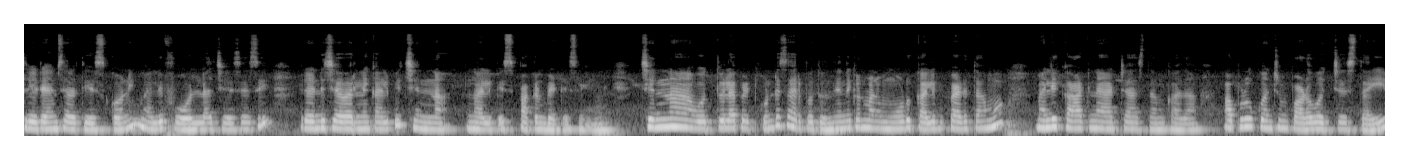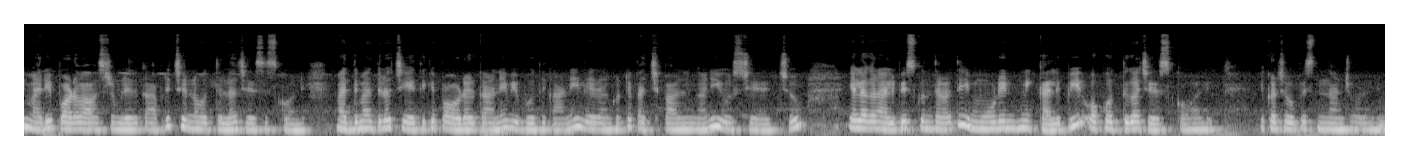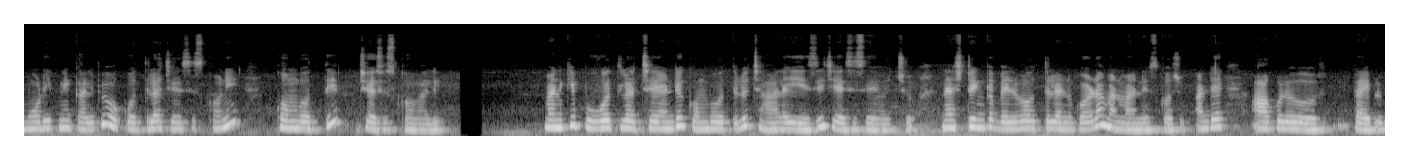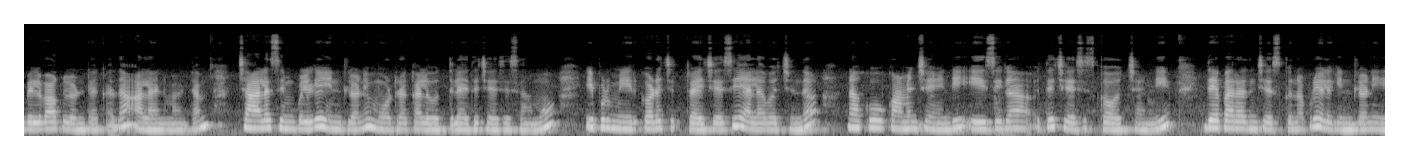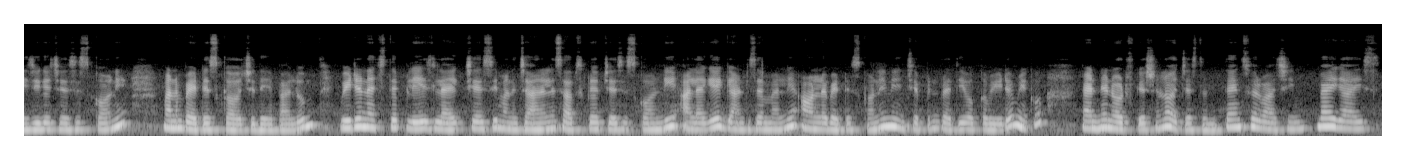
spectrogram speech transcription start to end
త్రీ టైమ్స్ అలా తీసుకొని మళ్ళీ ఫోల్డ్లా చేసేసి రెండు చివరిని కలిపి చిన్న నలిపేసి పక్కన పెట్టేసేయండి. చిన్న ఒత్తులా పెట్టుకుంటే సరిపోతుంది. ఎందుకంటే మనం మూడు కలిపి పెడతాము మళ్ళీ కాటన్ యాడ్ చేస్తాం కదా. అప్పుడు కొంచెం పొడవు వచ్చేస్తాయి. మరీ పొడవు అవసరం లేదు కాబట్టి చిన్న ఒత్తులా చేసేసుకోండి. మధ్య మధ్యలో చేతికి పౌడర్ కానీ విభూతి కానీ లేదనుకుంటే పచ్చిపాలను కానీ యూస్ చేయొచ్చు. ఇలాగ నలిపేసుకున్న తర్వాత ఈ మూడింటిని కలిపి ఒక ఒత్తుగా చేసుకోవాలి. ఇక్కడ చూపిస్తుందని చూడండి. మూడింటిని కలిపి ఒక ఒత్తిలా చేసేసుకొని కొంబొత్తి చేసేసుకోవాలి. మనకి పువ్వొత్తులు వచ్చాయండి కొంబ ఒత్తులు చాలా ఈజీ చేసేసేయచ్చు. నెక్స్ట్ ఇంకా బిల్వ ఒత్తులను కూడా మనం అనేసుకోవచ్చు. అంటే ఆకులు టైప్లు బిల్వాకులు ఉంటాయి కదా అలా అనమాట చాలా సింపుల్గా ఇంట్లోనే మూడు రకాల ఒత్తులు అయితే చేసేసాము. ఇప్పుడు మీరు కూడా ట్రై చేసి ఎలా వచ్చిందో నాకు కామెంట్ చేయండి. ఈజీగా అయితే చేసేసుకోవచ్చండి. దీపారాధన చేసుకున్నప్పుడు ఇలాగ ఇంట్లోనే ఈజీగా చేసేసుకొని మనం పెట్టేసుకోవచ్చు దీపాలు. వీడియో నచ్చితే ప్లీజ్ లైక్ చేసి మన ఛానల్ని సబ్స్క్రైబ్ చేసేసుకోండి. అలాగే గంట సెమ్మల్ని ఆన్లో పెట్టేసుకొని నేను చెప్పిన ప్రతి ఒక్క వీడియో మీకు వెంటనే నోటిఫికేషన్లో వచ్చేస్తుంది. Thanks for watching bye guys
